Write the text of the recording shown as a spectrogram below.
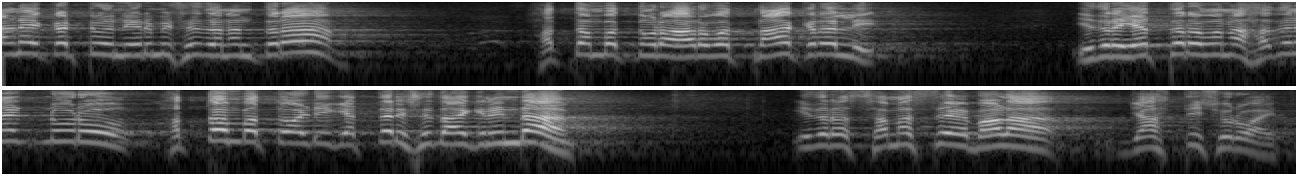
ಆಣೆಕಟ್ಟು ನಿರ್ಮಿಸಿದ ನಂತರ ಹತ್ತೊಂಬತ್ತು ನೂರ ಅರವತ್ನಾಲ್ಕರಲ್ಲಿ ಇದರ ಎತ್ತರವನ್ನು ಹದಿನೆಂಟುನೂರು ಹತ್ತೊಂಬತ್ತು ಅಡಿಗೆ ಎತ್ತರಿಸಿದಾಗಿನಿಂದ ಇದರ ಸಮಸ್ಯೆ ಭಾಳ ಜಾಸ್ತಿ ಶುರುವಾಯಿತು.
